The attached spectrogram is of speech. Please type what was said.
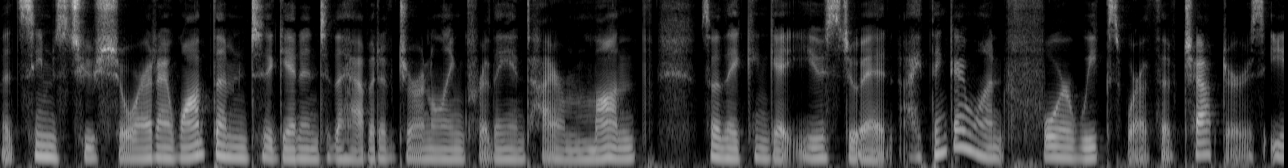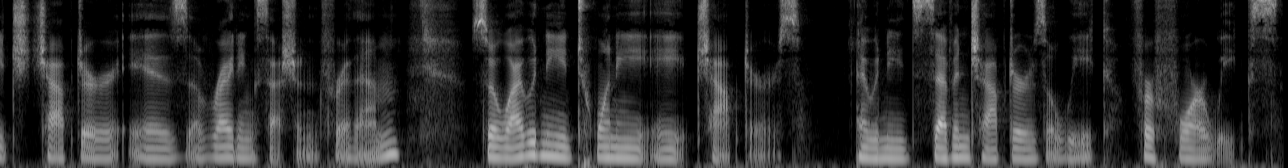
That seems too short. I want them to get into the habit of journaling for the entire month so they can get used to it. I think I want four weeks worth of chapters. Each chapter is a writing session for them. So I would need 28 chapters. I would need seven chapters a week for four weeks.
